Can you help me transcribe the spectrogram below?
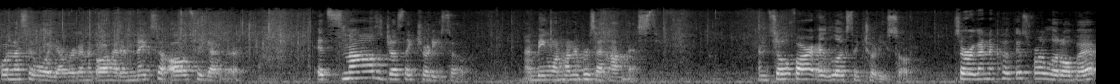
con la cebolla. We're gonna go ahead and mix it all together. It smells just like chorizo. I'm being 100% honest. And so far it looks like chorizo. So we're gonna cook this for a little bit.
